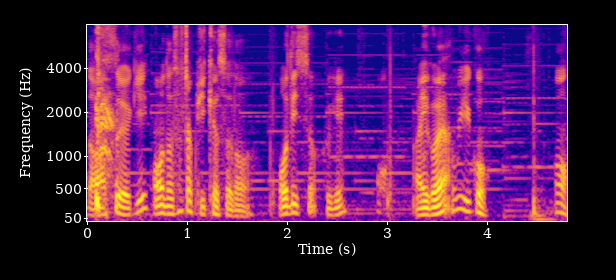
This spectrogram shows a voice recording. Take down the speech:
나왔어 여기? 어 나 살짝 비켰어 너 어디 있어 그게? 어. 아 이거야? 여기 이거. 어.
